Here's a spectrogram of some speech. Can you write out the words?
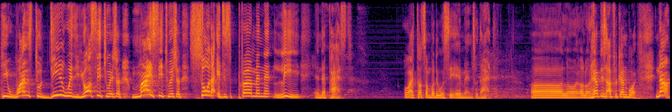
He wants to deal with your situation, my situation, so that it is permanently in the past. Oh, I thought somebody would say amen to that. Oh Lord, oh Lord, help this African boy. Now,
